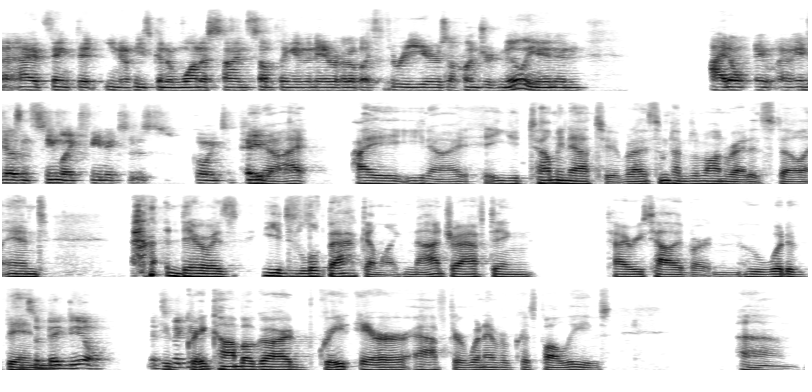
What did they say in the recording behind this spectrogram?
I, I think that you know he's going to want to sign something in the neighborhood of like three years, a hundred million, and I don't. It, it doesn't seem like Phoenix is going to pay you know. I, I, you know, I, you tell me not to, but I sometimes I'm on Reddit still, and there was you just look back on like not drafting Tyrese Halliburton, who would have been It's a big deal. It's a big great deal. combo guard, great error after whenever Chris Paul leaves. Um,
